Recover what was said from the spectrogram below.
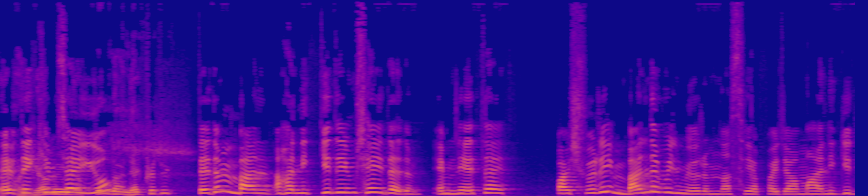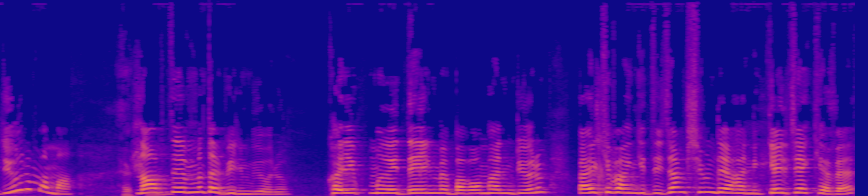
Evde kimse yaptın yok. Da ne kötü. Dedim ben hani gideyim şey dedim emniyete başvurayım. Ben de bilmiyorum nasıl yapacağımı. Hani gidiyorum ama Her ne şey- yaptığımı da bilmiyorum. Kayıp mı değil mi babam hani diyorum. Belki ben gideceğim şimdi hani gelecek eve.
